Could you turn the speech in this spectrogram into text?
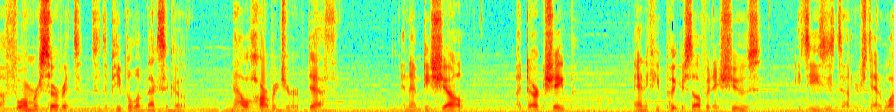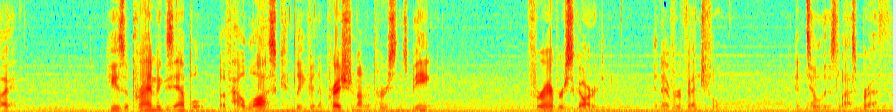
A former servant to the people of Mexico, now a harbinger of death. An empty shell, a dark shape, and if you put yourself in his shoes, it's easy to understand why. He is a prime example of how loss can leave an impression on a person's being, forever scarred and ever vengeful, until his last breath.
